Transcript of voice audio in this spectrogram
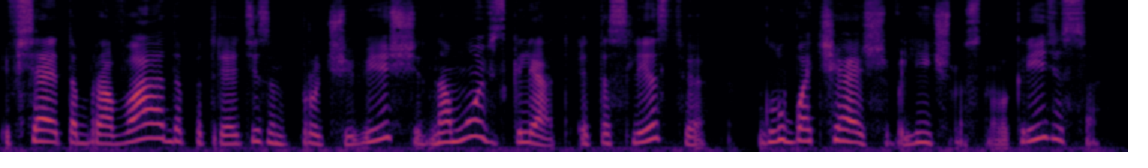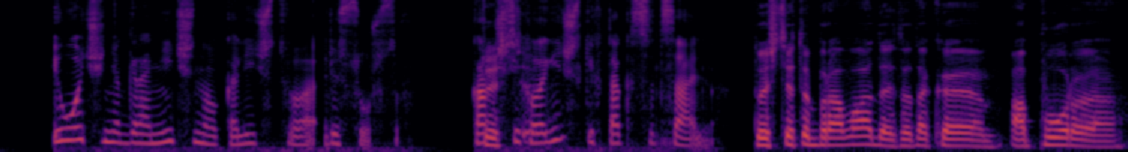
И вся эта бравада, патриотизм и прочие вещи, на мой взгляд, это следствие глубочайшего личностного кризиса и очень ограниченного количества ресурсов, как есть, психологических, так и социальных. То есть это бравада, это такая опора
